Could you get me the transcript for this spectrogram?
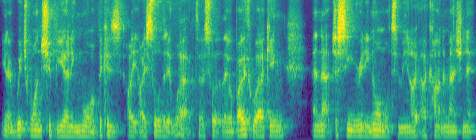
you know which one should be earning more because i, I saw that it worked. I saw that they were both working and that just seemed really normal to me. Like i can't imagine it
